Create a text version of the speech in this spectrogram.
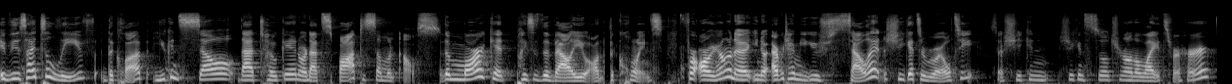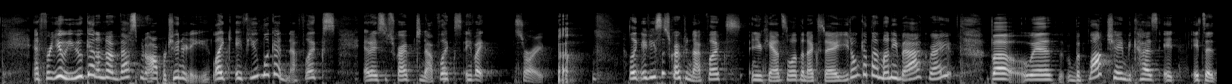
if you decide to leave the club, you can sell that token or that spot to someone else. The market places the value on the coins. For Ariana, you know, every time you sell it, she gets a royalty. So she can she can still turn on the lights for her. And for you, you get an investment opportunity. Like if you look at Netflix and I subscribe to Netflix, if I sorry. like if you subscribe to Netflix and you cancel it the next day, you don't get that money back, right? But with with blockchain because it it's a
